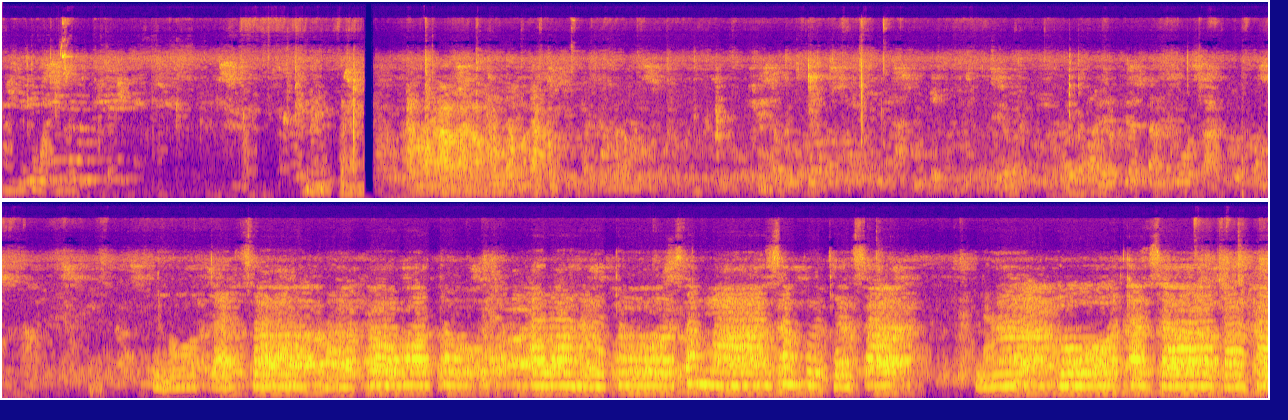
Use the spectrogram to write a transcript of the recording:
โมตัสสะภะคะวะโตอะระหะโตสัมมาสัมพุทธัสสะนะโมตัสสะภะคะ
